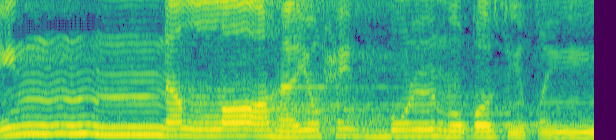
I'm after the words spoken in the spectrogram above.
ان الله يحب المقسطين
